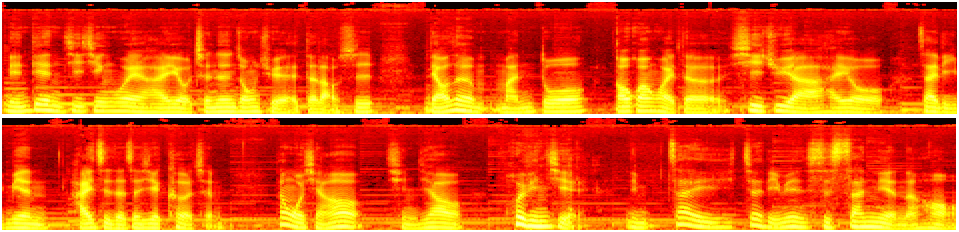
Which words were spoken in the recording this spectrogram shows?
联电基金会还有成镇中学的老师聊了蛮多高关怀的戏剧啊，还有在里面孩子的这些课程。但我想要请教慧萍姐，你在这里面十三年了哈。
